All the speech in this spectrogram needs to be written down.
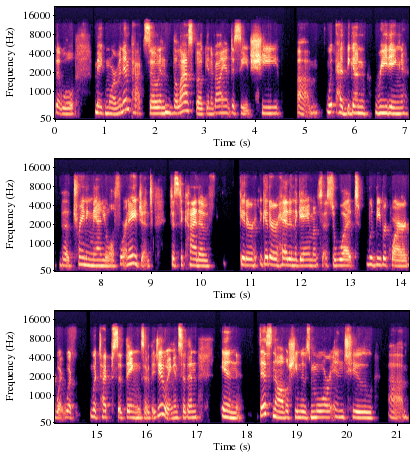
that will make more of an impact. So in the last book in a valiant deceit she um, had begun reading the training manual for an agent just to kind of get her get her head in the game of, as to what would be required what what what types of things are they doing? And so then in this novel, she moves more into um,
